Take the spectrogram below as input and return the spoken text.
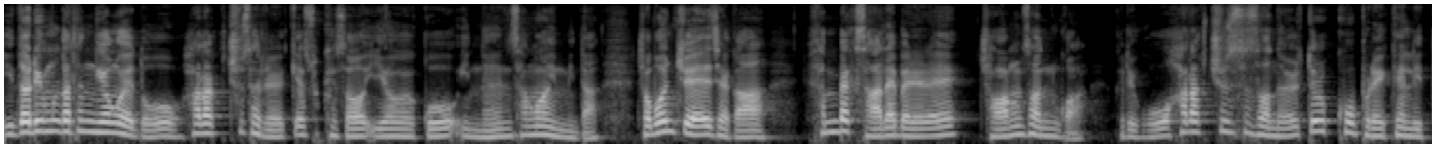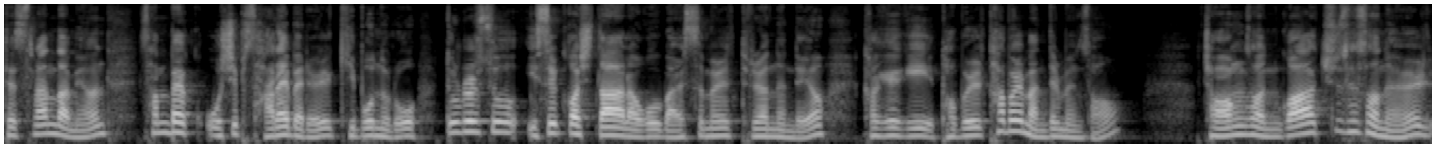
이더리움 같은 경우에도 하락 추세를 계속해서 이어가고 있는 상황입니다. 저번 주에 제가 304레벨의 저항선과 그리고 하락 추세선을 뚫고 break and retest를 한다면 354레벨을 기본으로 뚫을 수 있을 것이다 라고 말씀을 드렸는데요. 가격이 double top을 만들면서 저항선과 추세선을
